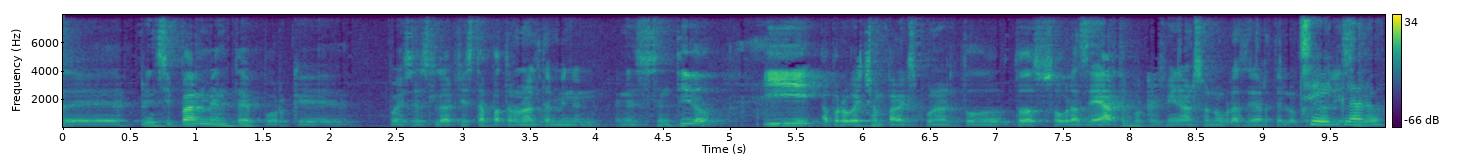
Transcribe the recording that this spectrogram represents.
eh, principalmente porque pues es la fiesta patronal también en, ese sentido y aprovechan para exponer todo, todas sus obras de arte porque al final son obras de arte lo que sí, realizan. Claro.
